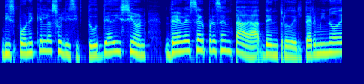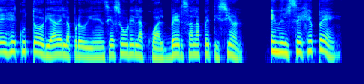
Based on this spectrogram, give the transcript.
dispone que la solicitud de adición debe ser presentada dentro del término de ejecutoria de la providencia sobre la cual versa la petición, en el CGP,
